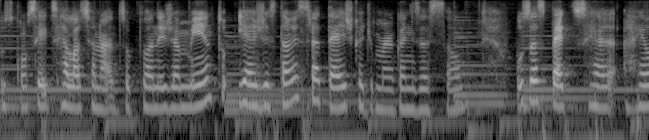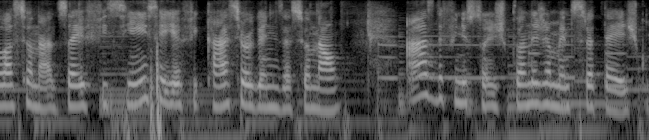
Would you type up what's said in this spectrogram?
os conceitos relacionados ao planejamento e à gestão estratégica de uma organização, os aspectos re, relacionados à eficiência e eficácia organizacional, as definições de planejamento estratégico,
